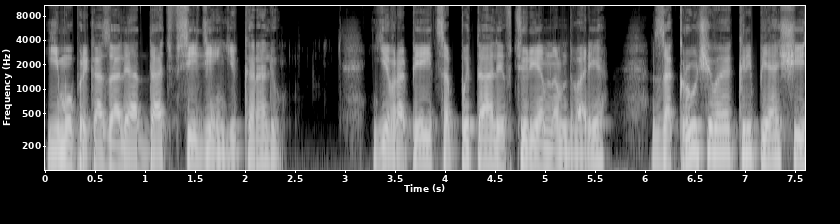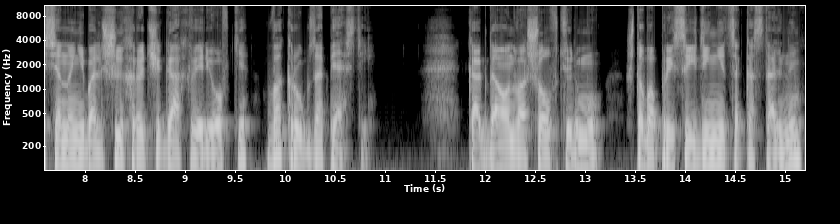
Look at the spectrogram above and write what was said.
Ему приказали отдать все деньги королю. Европейца пытали в тюремном дворе, закручивая крепящиеся на небольших рычагах веревки вокруг запястий. Когда он вошел в тюрьму, чтобы присоединиться к остальным,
